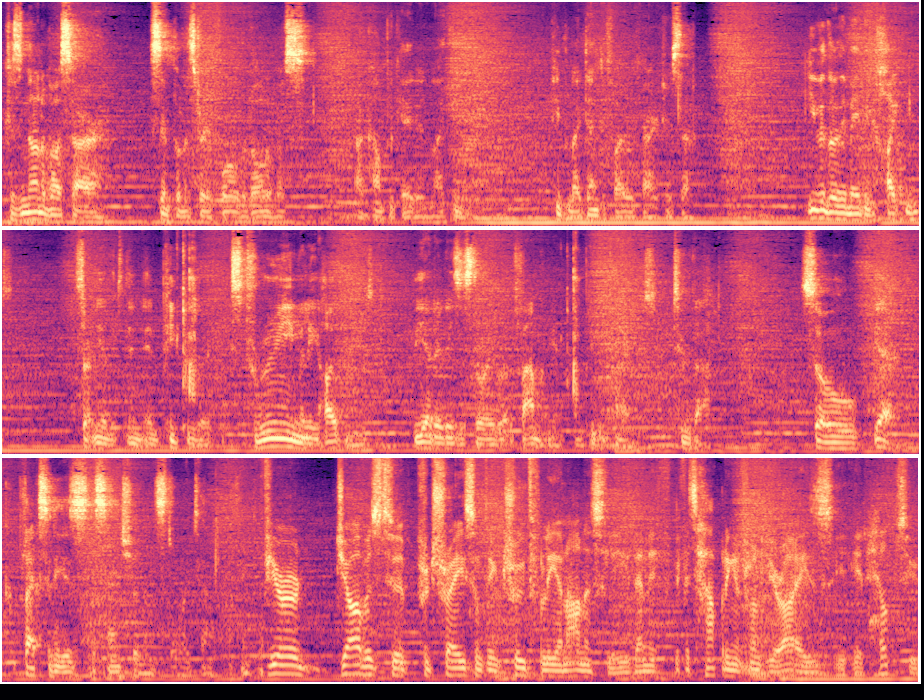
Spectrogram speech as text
because none of us are simple and straightforward, all of us are complicated. And I think people identify with characters that, even though they may be heightened, certainly in, in people are extremely heightened, but yet it is a story about family and completely connected to that. So, yeah, complexity is essential in storytelling. If your job is to portray something truthfully and honestly, then if, if it's happening in front of your eyes, it, it helps you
